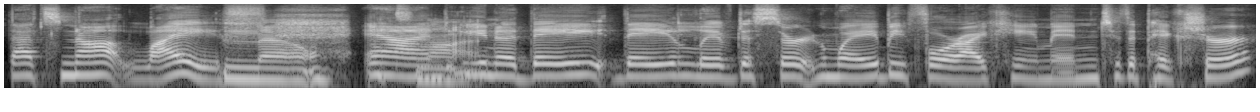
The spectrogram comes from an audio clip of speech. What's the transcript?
That's not life. No, and you know they they lived a certain way before I came into the picture.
